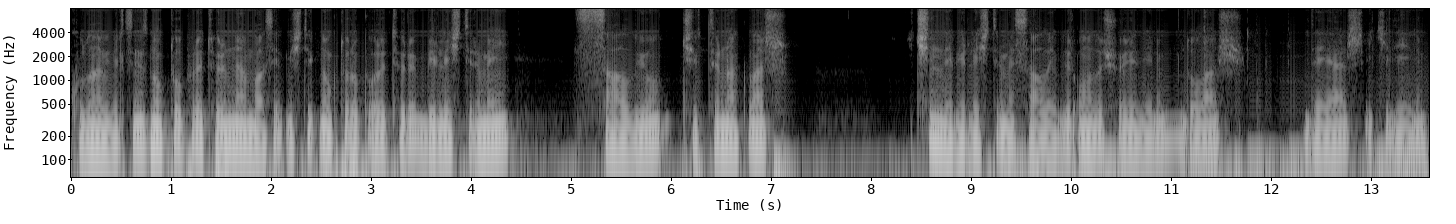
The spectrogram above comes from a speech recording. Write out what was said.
kullanabilirsiniz. Nokta operatöründen bahsetmiştik. Nokta operatörü birleştirmeyi sağlıyor. Çift tırnaklar için de birleştirme sağlayabilir. Ona da şöyle diyelim. Dolar değer 2 diyelim.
